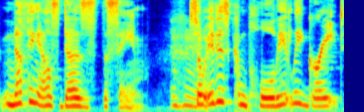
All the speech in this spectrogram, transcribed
nothing else does the same. Mm-hmm. So it is completely great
